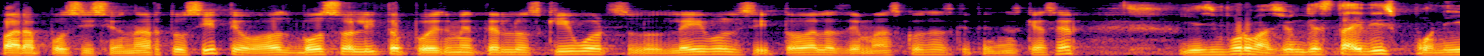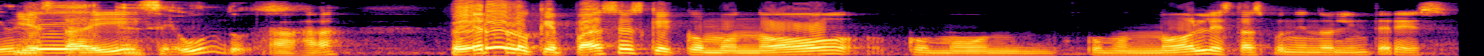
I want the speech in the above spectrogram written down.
para posicionar tu sitio. ¿vos? vos solito puedes meter los keywords, los labels y todas las demás cosas que tienes que hacer. Y es información que está ahí disponible en segundos. Ajá. Pero lo que pasa es que como no, como, como no le estás poniendo el interés,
